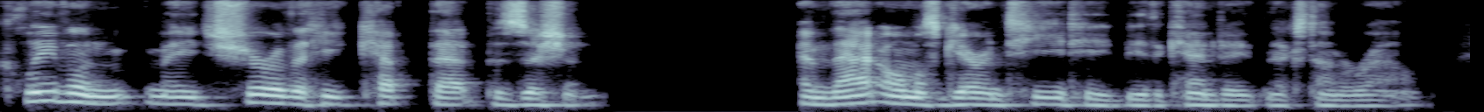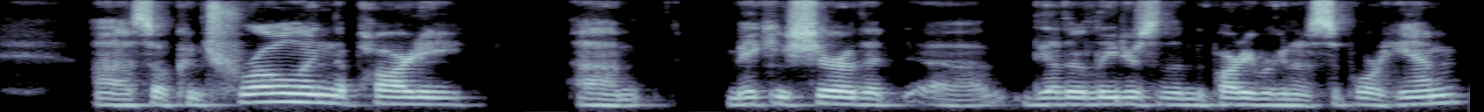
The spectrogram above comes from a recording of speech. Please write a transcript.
Cleveland made sure that he kept that position, and that almost guaranteed he'd be the candidate next time around. Uh, so controlling the party, um, making sure that uh, the other leaders within the party were going to support him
